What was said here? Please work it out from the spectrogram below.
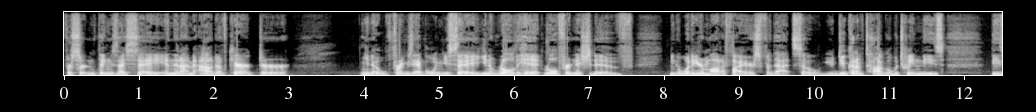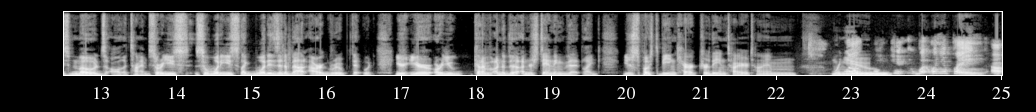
for certain things I say, and then I'm out of character. You know, for example, when you say, you know, roll to hit, roll for initiative, you know, what are your modifiers for that? So you do kind of toggle between these these modes all the time. So are you so what do you like what is it about our group that would you're you're are you kind of under the understanding that like you're supposed to be in character the entire time when well, you when you're playing a,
